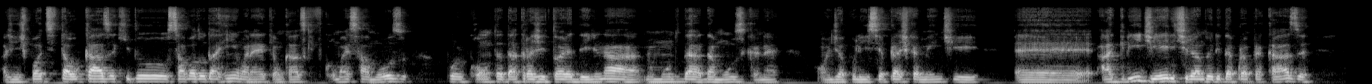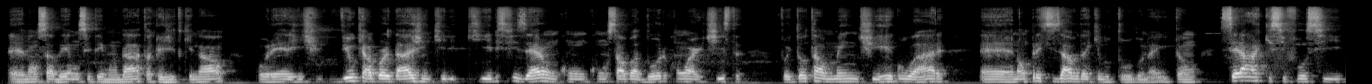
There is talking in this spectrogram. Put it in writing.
A gente pode citar o caso aqui do Salvador da Rima, né? Que é um caso que ficou mais famoso por conta da trajetória dele na, no mundo da, da música, né? Onde a polícia praticamente é, agride ele, tirando ele da própria casa. É, não sabemos se tem mandato, acredito que não. Porém, a gente viu que a abordagem que, que eles fizeram com, com o Salvador, com o artista, foi totalmente irregular, é, não precisava daquilo tudo, né? Então, será que se fosse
